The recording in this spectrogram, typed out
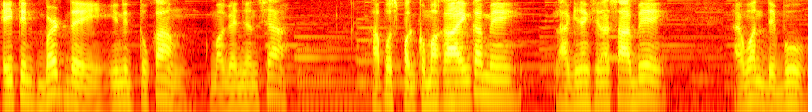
18th birthday, you need to come. Kumaganyan siya. Tapos pag kumakain kami, lagi niyang sinasabi, I want debut.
